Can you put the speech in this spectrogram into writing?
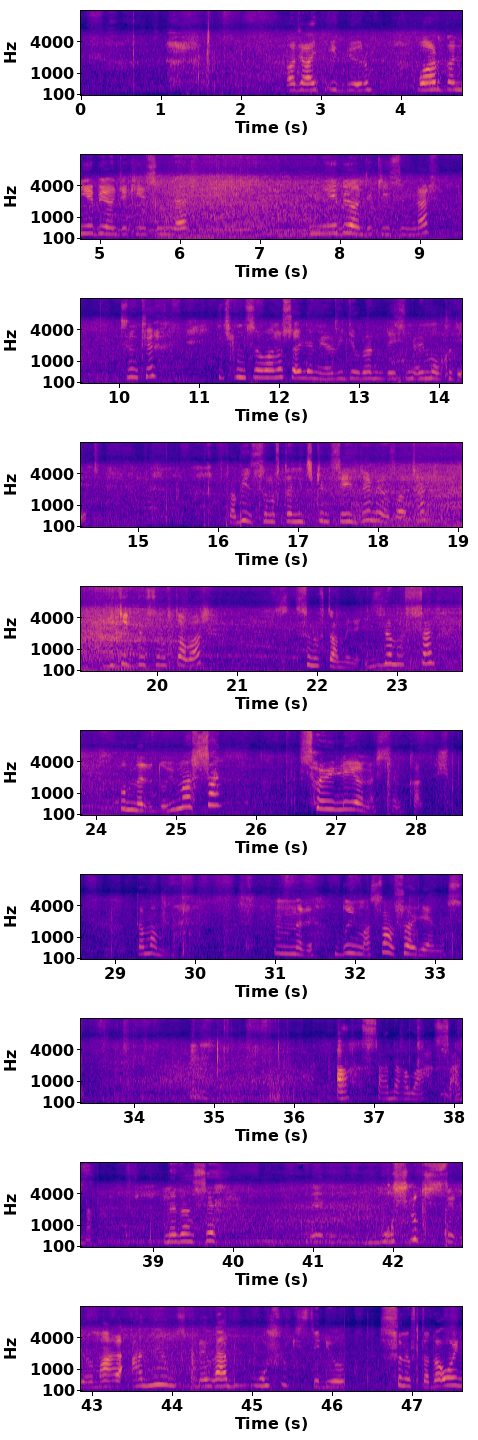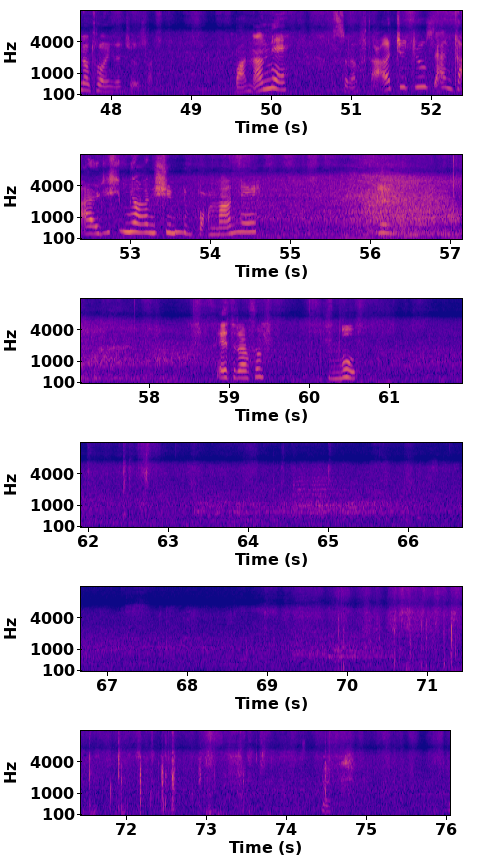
acayip iyi biliyorum. Bu arada niye bir önceki isimler? Niye bir önceki isimler? Çünkü hiç kimse bana söylemiyor videolarında isimlerimi oku diye. Tabii sınıftan hiç kimse izlemiyor zaten. Bir tek de sınıfta var. Sınıftan beni izlemezsen, bunları duymazsan söyleyemezsin kardeşim. Tamam mı? Bunları duymazsan söyleyemezsin. ah sana vah sana. Nedense bir boşluk hissediyorum abi. Anlıyor musun? Ben bir boşluk hissediyorum. Sınıfta da oynat oynatıyorsan. Bana ne? Sınıfta açıyorsan kardeşim yani şimdi bana ne? Etrafım bu.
